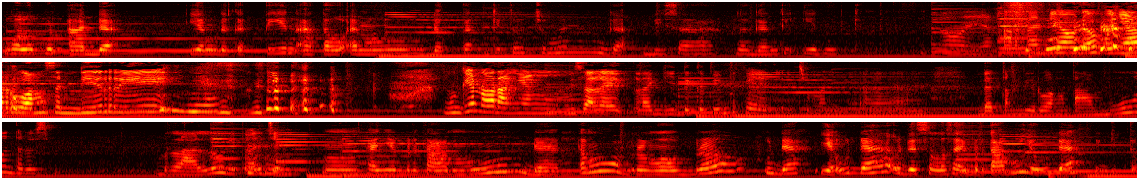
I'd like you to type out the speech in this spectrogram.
walaupun ada yang deketin atau emang deket gitu cuman nggak bisa ngegantiin gitu. oh iya karena dia udah punya ruang sendiri mungkin orang yang misalnya lagi deketin tuh kayak cuman eh, datang di ruang tamu terus berlalu gitu aja. Hmm, hanya bertamu datang ngobrol-ngobrol udah ya udah udah selesai bertamu ya udah gitu.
